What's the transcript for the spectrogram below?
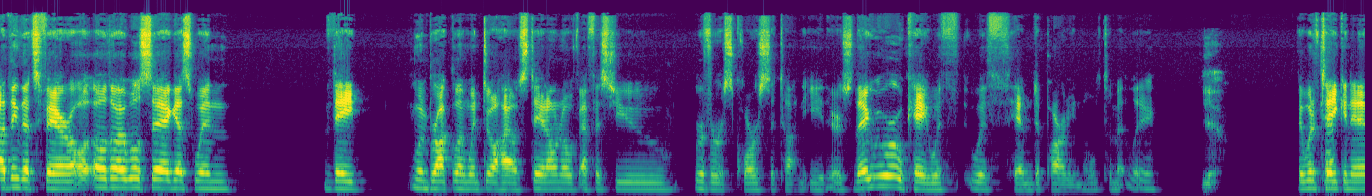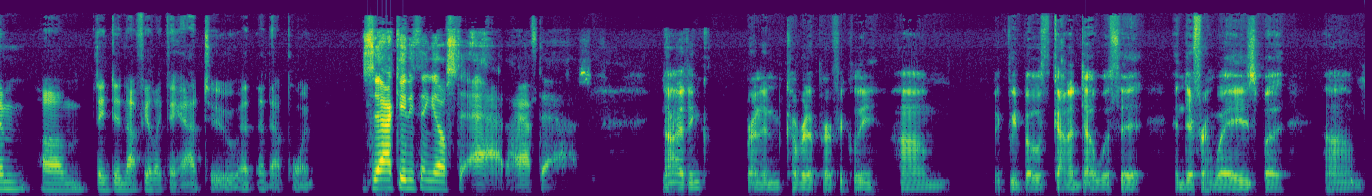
I think that's fair. Although I will say, I guess when they when Brock Glenn went to Ohio State, I don't know if FSU reversed course a ton either. So they were okay with with him departing ultimately. Yeah. They would have okay. taken him. Um, they did not feel like they had to at, at that point. Zach, anything else to add? I have to ask. No, I think Brendan covered it perfectly. Um, like we both kind of dealt with it in different ways, but um,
